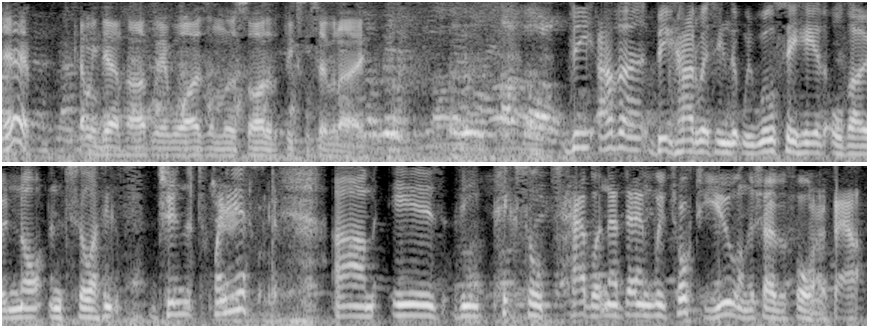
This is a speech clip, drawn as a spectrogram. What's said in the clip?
yeah, coming down hardware wise on the side of the Pixel 7a. The other big hardware thing that we will see here, although not until I think it's June the 20th, um, is the Pixel tablet. Now, Dan, we've talked to you on the show before about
